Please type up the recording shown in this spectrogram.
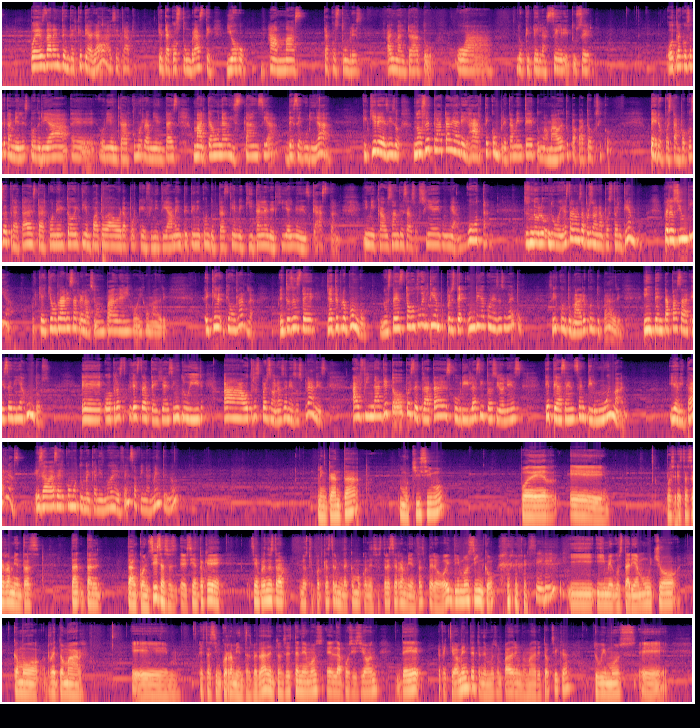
puedes dar a entender que te agrada ese trato, que te acostumbraste. Y ojo, jamás te acostumbres al maltrato o a lo que te lacere tu ser. Otra cosa que también les podría eh, orientar como herramienta es marca una distancia de seguridad ¿Qué quiere decir eso? No se trata de alejarte completamente de tu mamá o de tu papá tóxico, pero pues tampoco se trata de estar con él todo el tiempo a toda hora porque definitivamente tiene conductas que me quitan la energía y me desgastan y me causan desasosiego y me agotan. Entonces no, lo, no voy a estar con esa persona pues todo el tiempo, pero sí un día, porque hay que honrar esa relación padre-hijo, hijo-madre. Hay que, que, honrarla. Entonces te, ya te propongo, no estés todo el tiempo, pero esté un día con ese sujeto, ¿sí? Con tu madre o con tu padre. Intenta pasar ese día juntos. Eh, otra estrategia es incluir a otras personas en esos planes. Al final de todo, pues se trata de descubrir las situaciones que te hacen sentir muy mal y evitarlas. Esa va a ser como tu mecanismo de defensa finalmente, ¿no? Me encanta muchísimo poder, eh, pues estas herramientas tan, tan, tan concisas. Eh, siento que siempre nuestra, nuestro podcast termina como con esas tres herramientas, pero hoy dimos cinco. Sí. y, y, me gustaría mucho como retomar eh, estas cinco herramientas, ¿verdad? Entonces tenemos en la posición de, efectivamente, tenemos un padre y una madre tóxica, tuvimos eh,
